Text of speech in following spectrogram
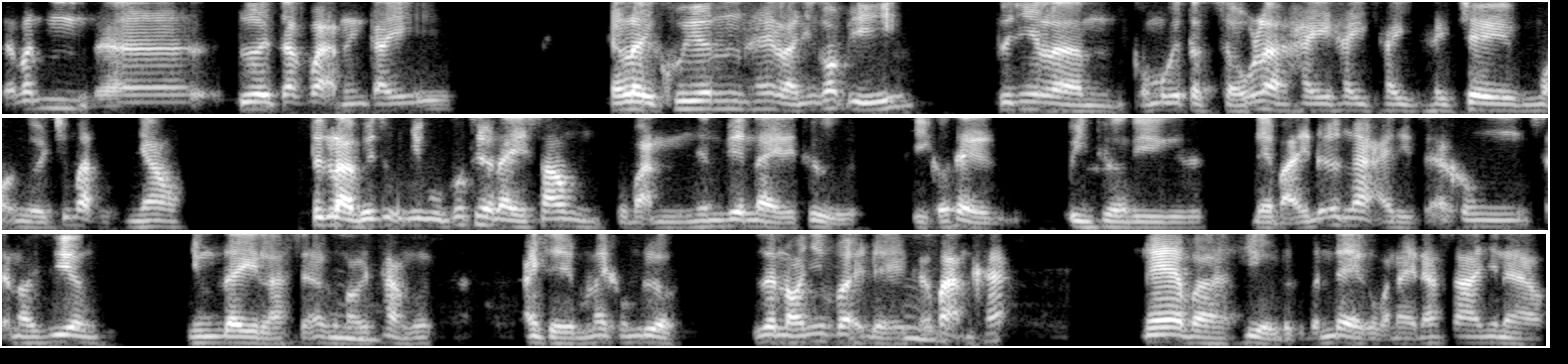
sẽ vẫn uh, đưa các bạn những cái cái lời khuyên hay là những góp ý tuy nhiên là có một cái tật xấu là hay hay hay hay chê mọi người trước mặt nhau tức là ví dụ như cốc này xong của bạn nhân viên này để thử thì có thể bình thường thì để bạn ấy đỡ ngại thì sẽ không sẽ nói riêng nhưng đây là sẽ ừ. nói thẳng anh thấy hôm nay không được dân nói như vậy để ừ. các bạn khác nghe và hiểu được vấn đề của bạn này đang sai như nào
